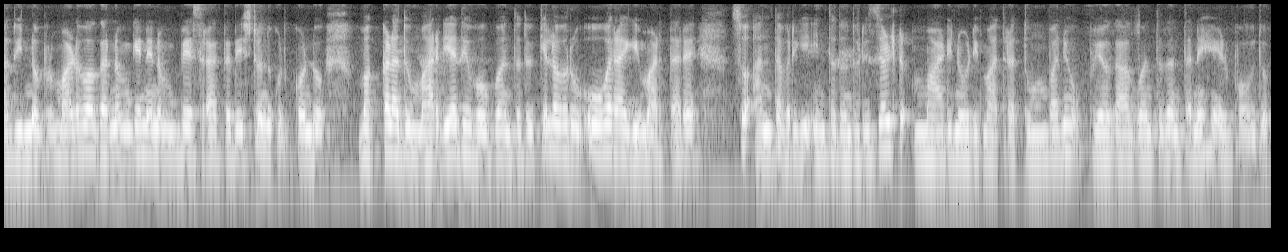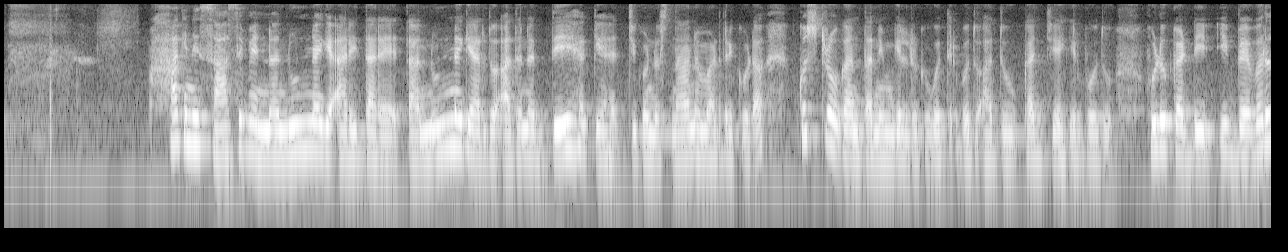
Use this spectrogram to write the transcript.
ಅದು ಇನ್ನೊಬ್ಬರು ಮಾಡುವಾಗ ನಮಗೇನೆ ನಮ್ಗೆ ಬೇಸರ ಆಗ್ತದೆ. ಇಷ್ಟೊಂದು ಕುತ್ಕೊಂಡು ಮಕ್ಕಳದು ಮರ್ಯಾದೆ ಹೋಗುವಂಥದ್ದು ಕೆಲವರು ಓವರಾಗಿ ಮಾಡ್ತಾರೆ. ಸೊ ಅಂಥವರಿಗೆ ಇಂಥದ್ದೊಂದು ರಿಸಲ್ಟ್ ಮಾಡಿ ನೋಡಿ ಮಾತ್ರ ತುಂಬಾ ಉಪಯೋಗ ಆಗುವಂಥದ್ದು ಅಂತಲೇ ಹೇಳ್ಬೋದು. ಹಾಗೆಯೇ ಸಾಸಿವೆಯನ್ನು ನುಣ್ಣಗೆ ಅರಿತಾರೆ ಆಯಿತಾ ನುಣ್ಣಗೆ ಅರೆದು ಅದನ್ನು ದೇಹಕ್ಕೆ ಹಚ್ಚಿಕೊಂಡು ಸ್ನಾನ ಮಾಡಿದ್ರೆ ಕೂಡ ಕುಷ್ಠರೋಗ ಅಂತ ನಿಮಗೆಲ್ರಿಗೂ ಗೊತ್ತಿರ್ಬೋದು. ಅದು ಕಜ್ಜಿ ಆಗಿರ್ಬೋದು, ಹುಳುಕಡ್ಡಿ, ಈ ಬೆವರು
